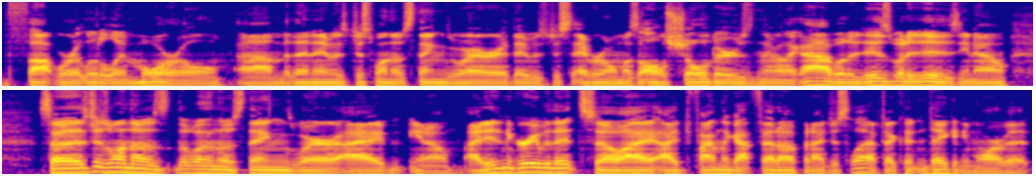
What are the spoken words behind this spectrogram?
thought were a little immoral. Um, but then it was just one of those things where there was just everyone was all shoulders and they were like, ah, well, it is what it is, you know. So it's just one of those one of those things where I, you know, I didn't agree with it, so I, I finally got fed up and I just left. I couldn't take any more of it.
